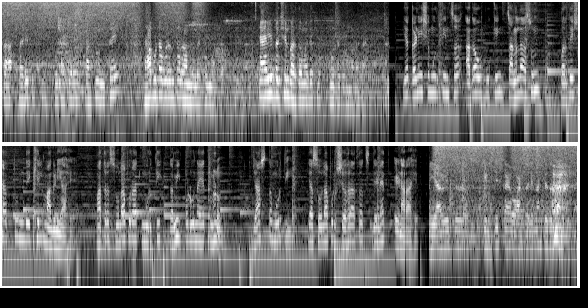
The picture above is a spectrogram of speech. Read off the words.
सा साडेतीन फुटापर्यंत पासून ते दहा फुटापर्यंत रामलल्लाच्या मूर्त्या. त्याही दक्षिण भारतामध्ये खूप मोठ्या प्रमाणात आहे या गणेश मूर्तींचं आगाऊ बुकिंग चांगलं असून परदेशातून देखील मागणी आहे. मात्र सोलापुरात मूर्ती कमी पडू नयेत म्हणून जास्त मूर्ती या सोलापूर शहरातच देण्यात येणार आहेत. यावेळेस म्हणजे किमतीत काय वाढ झाली का आणि त्याचं कारण काय?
